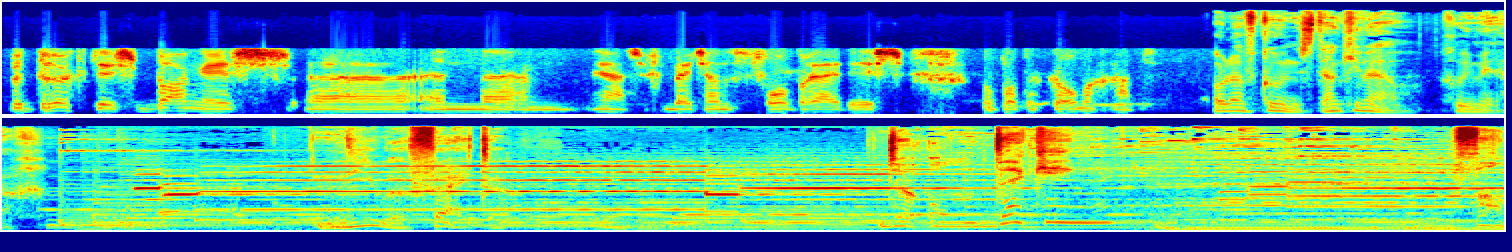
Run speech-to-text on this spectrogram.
bedrukt is, bang is uh, en ja, zich een beetje aan het voorbereiden is op wat er komen gaat. Olaf Koens, dankjewel. Goedemiddag. Nieuwe feiten. De ontdekking van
